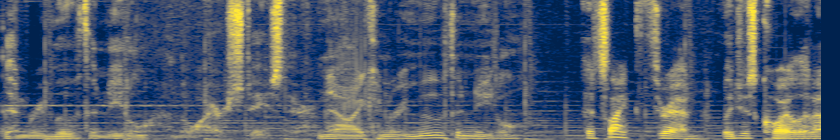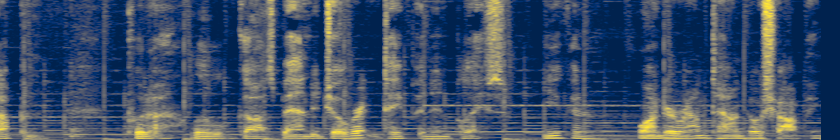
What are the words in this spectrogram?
then remove the needle, and the wire stays there. Now I can remove the needle. It's like thread. We just coil it up and put a little gauze bandage over it and tape it in place. You can wander around town, go shopping.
